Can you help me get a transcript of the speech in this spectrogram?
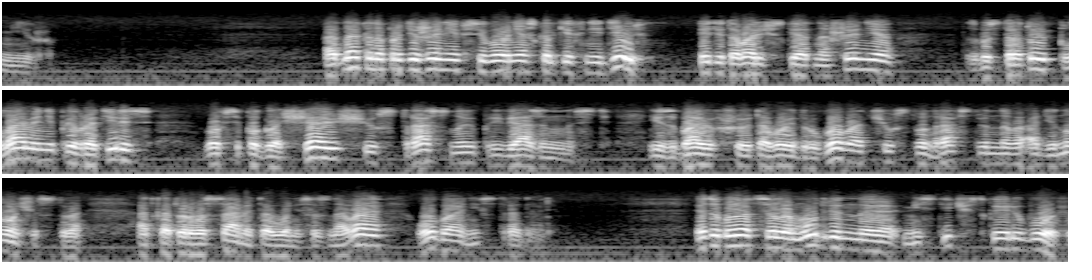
мир. Однако на протяжении всего нескольких недель эти товарищеские отношения с быстротой пламени превратились во всепоглощающую страстную привязанность, избавившую того и другого от чувства нравственного одиночества, от которого, сами того не сознавая, оба они страдали. Это была целомудренная мистическая любовь,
